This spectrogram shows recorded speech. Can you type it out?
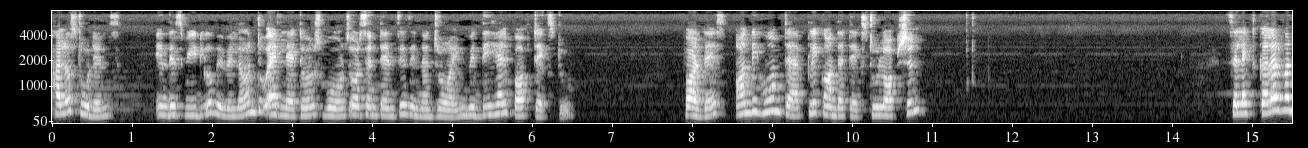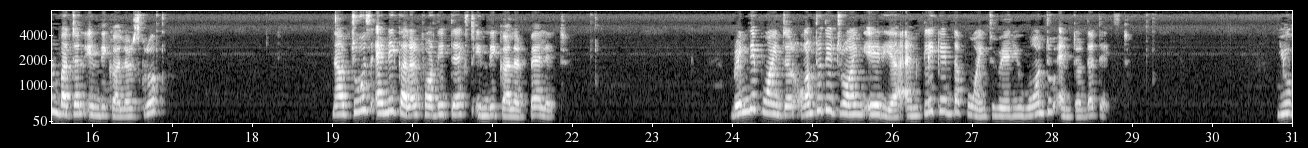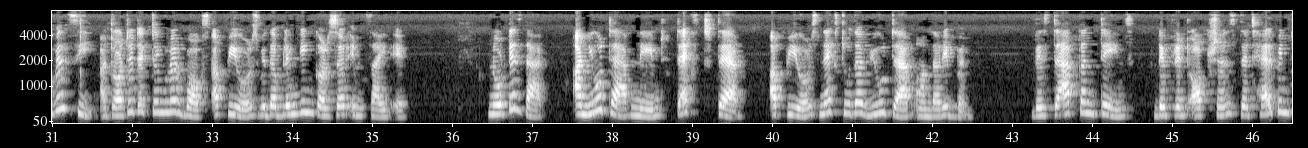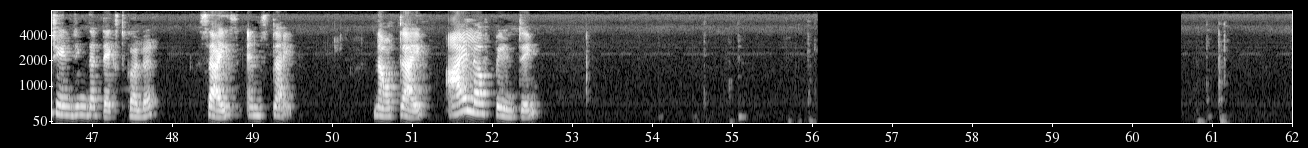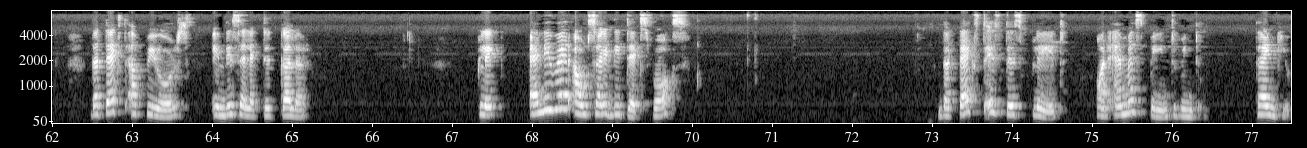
Hello students, in this video, we will learn to add letters, words or sentences in a drawing with the help of text tool. For this, on the Home tab, click on the text tool option. Select color 1 button in the colors group. Now choose any color for the text in the color palette. Bring the pointer onto the drawing area and click at the point where you want to enter the text. You will see a dotted rectangular box appears with a blinking cursor inside it. Notice that a new tab named Text tab appears next to the View tab on the ribbon. This tab contains different options that help in changing the text color, size and style. Now type I love painting the text appears in the selected color. Click anywhere outside the text box. The text is displayed on MS Paint window. Thank you.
